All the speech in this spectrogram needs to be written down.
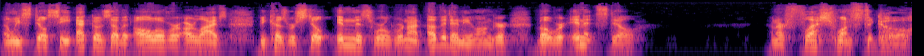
And we still see echoes of it all over our lives because we're still in this world. We're not of it any longer, but we're in it still. And our flesh wants to go.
